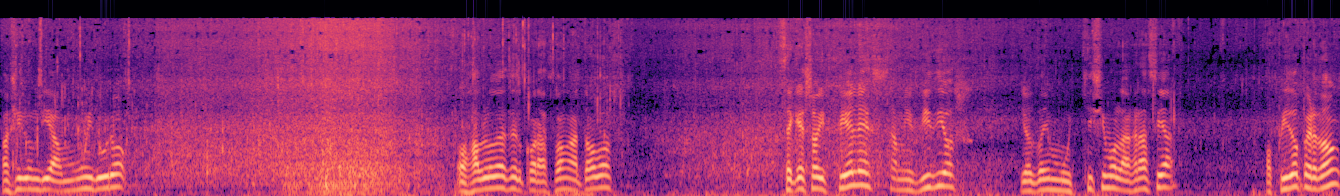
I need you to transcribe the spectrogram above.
Ha sido un día muy duro. Os hablo desde el corazón a todos. Sé que sois fieles a mis vídeos y os doy muchísimo las gracias. Os pido perdón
